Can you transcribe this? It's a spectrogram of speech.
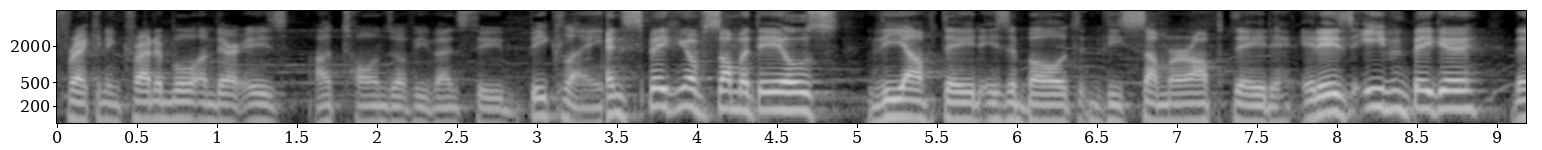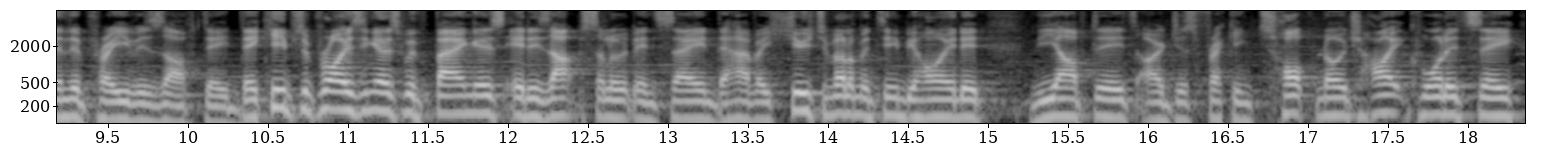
freaking incredible and there is a tons of events to be claimed. And speaking of summer deals, the update is about the summer update. It is even bigger than the previous update. They keep surprising us with bangers. It is absolutely insane. They have a huge development team behind it. The updates are just freaking top-notch, high quality,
